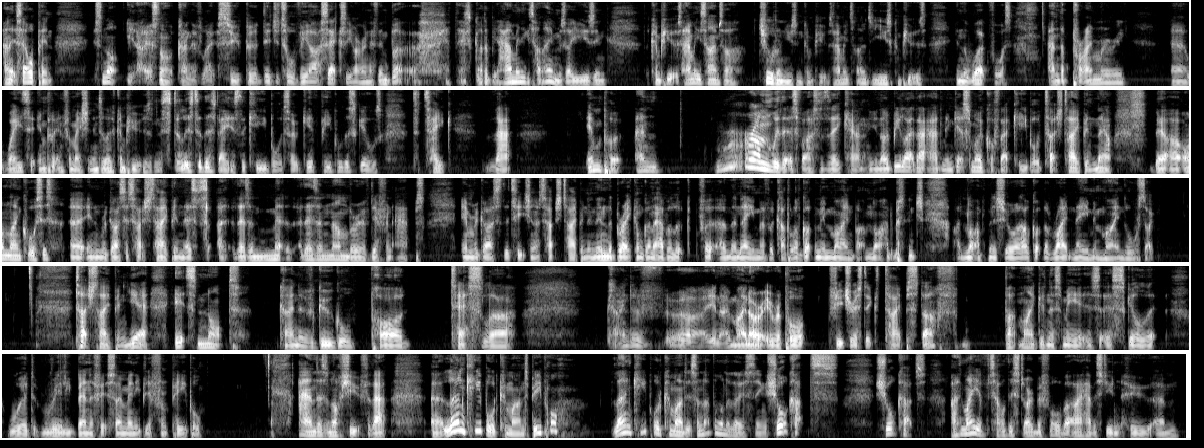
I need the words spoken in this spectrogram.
and it's helping. It's not, you know, it's not kind of like super digital VR sexy or anything, but uh, there's got to be how many times are you using computers? How many times are children using computers? How many times do you use computers in the workforce? And the primary uh, way to input information into those computers, and still is to this day, is the keyboard. So give people the skills to take that input and run with it as fast as they can. You know, be like that admin, get smoke off that keyboard. Touch typing now. There are online courses uh, in regards to touch typing. There's uh, there's a there's a number of different apps in regards to the teaching of touch typing. And in the break, I'm going to have a look for uh, the name of a couple. I've got them in mind, but I'm not 100 percent I'm not 100 sure I've got the right name in mind also. Touch typing, yeah, it's not kind of Google Pod, Tesla, kind of, uh, you know, minority report futuristic type stuff. But my goodness me, it is a skill that would really benefit so many different people. And as an offshoot for that, uh, learn keyboard commands, people. Learn keyboard commands. It's another one of those things. Shortcuts. Shortcuts. I may have told this story before, but I have a student who um,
